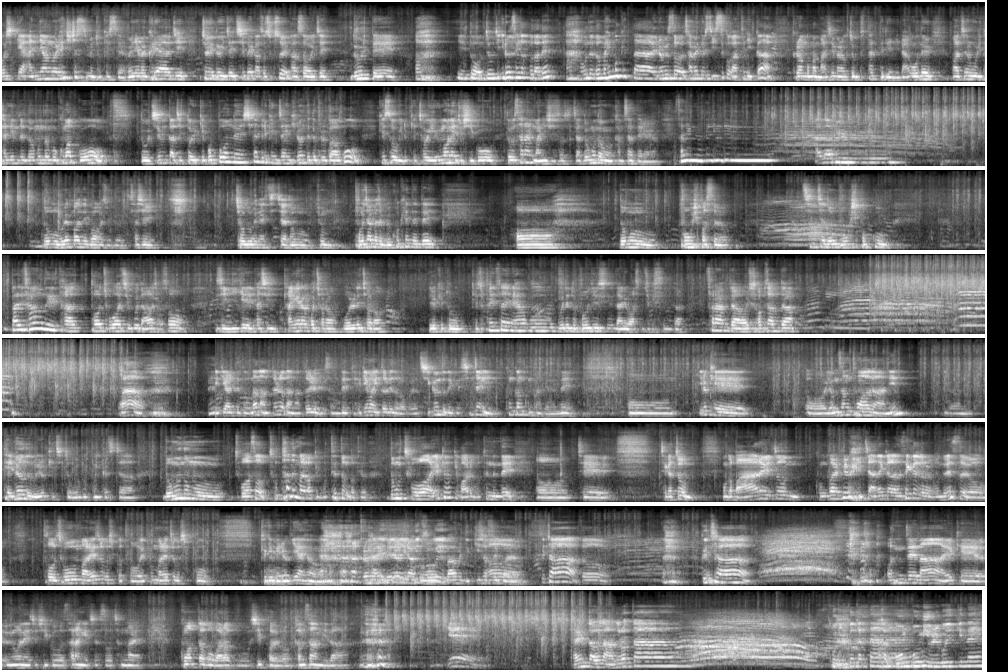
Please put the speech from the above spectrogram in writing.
멋있게 안녕을 해주셨으면 좋겠어요. 왜냐면 그래야지 저희도 이제 집에 가서 숙소에 가서 이제 누울 때 아, 이또 언제 오지? 이런 생각보다는 아, 오늘 너무 행복했다 이러면서 잠에 들 수 있을 것 같으니까 그런 것만 마지막으로 좀 부탁드립니다. 오늘 와준 우리 달님들 너무 너무 고맙고 또 지금까지 또 이렇게 못 보는 시간들이 굉장히 길었는데도 불구하고 계속 이렇게 저희 응원해 주시고 또 사랑 많이 주셔서 진짜 너무 너무 감사드려요. 사랑해요 달님들. I love you. 너무 오랜만에 봐가지고 사실 저도 그냥 진짜 너무 좀 보자마자 울컥했는데 어 너무 보고 싶었어요. 진짜 너무 보고 싶었고 빨리 상황들이 다 더 좋아지고 나아져서 이제 이게 다시 당연한 것처럼 원래처럼 이렇게 또 계속 팬사인회 하고 무대도 보여드릴 수 있는 날이 왔으면 좋겠습니다. 사랑합니다. 어제 감사합니다. 얘기할 때도 난 안 떨려 난 안 떨려 이랬었는데 되게 많이 떨리더라고요. 지금도 되게 심장이 쿵쾅쿵쾅 되는데 어 이렇게 어 영상 통화가 아닌 이런 대면으로 이렇게 진짜 얼굴 보니까 진짜 너무 너무 좋아서 좋다는 말밖에 못했던 것 같아요. 너무 좋아 이렇게밖에 말을 못했는데 어 제 제가 좀 뭔가 말을 좀 공부할 필요가 있지 않을까라는 생각을 오늘 했어요. 더 좋은 말 해주고 싶고 더 예쁜 말 해주고 싶고 그게 매력이야 형. 그런 게 우리 매력이라고. 친구의 마음을 느끼셨을 어, 거예요. 그쵸? 또 그쵸? 언제나 이렇게 응원해 주시고 사랑해 주셔서 정말 고맙다고 말하고 싶어요. 감사합니다. 예. 다행이다 오늘 안 울었다. 곧올것 같다. 아, 몸, 몸이 울고 있긴 해.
